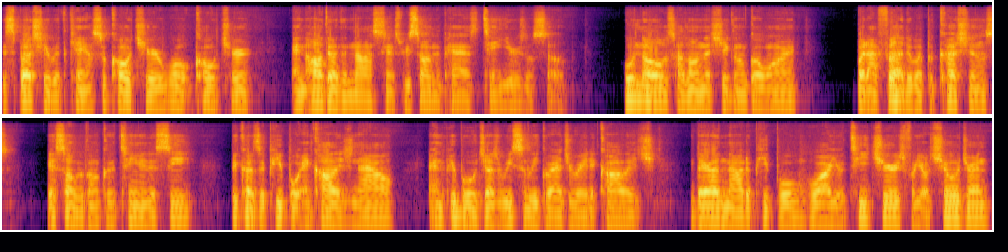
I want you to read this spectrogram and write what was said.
especially with cancel culture, woke culture, and all the other nonsense we saw in the past 10 years or so. Who knows how long that shit gonna go on, but I feel like the repercussions is something we're gonna continue to see because the people in college now and people who just recently graduated college, they're now the people who are your teachers for your children.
